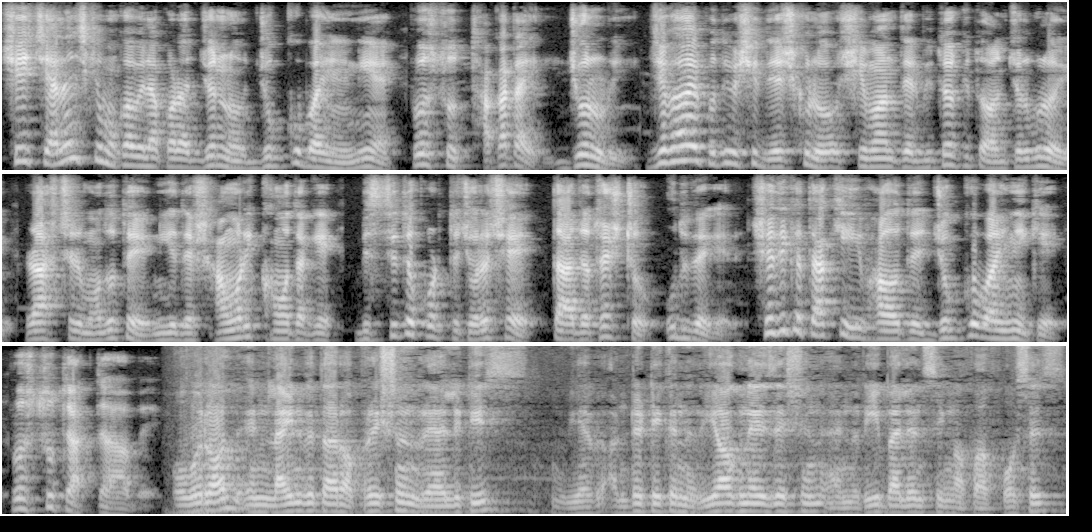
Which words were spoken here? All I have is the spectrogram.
সেই চ্যালেঞ্জকে মোকাবিলা করার জন্য যোগ্য বাহিনী নিয়ে প্রস্তুত থাকাটাই জরুরি। যেভাবে প্রতিবেশী দেশগুলো সীমান্তের বিতর্কিত অঞ্চলগুলোই রাষ্ট্রের মদতে নিজেদের সামরিক ক্ষমতাকে বিস্তৃত করতে চলেছে তা যথেষ্ট উদ্বেগের। সেদিকে তাকিয়ে ভারতের যোগ্য বাহিনীকে প্রস্তুত রাখতে হবে। Overall, in line with our operational realities, we have undertaken reorganization and rebalancing of our forces.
